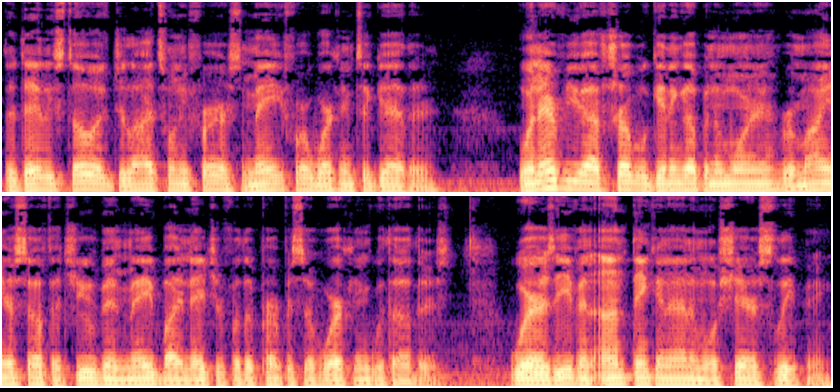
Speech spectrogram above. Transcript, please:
The Daily Stoic, July 21st, made for working together. Whenever you have trouble getting up in the morning, remind yourself that you've been made by nature for the purpose of working with others, whereas even unthinking animals share sleeping,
